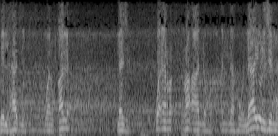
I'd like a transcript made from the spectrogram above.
بالهدم والقلع لزم. وإن رأى أنه أنه لا يلزمه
